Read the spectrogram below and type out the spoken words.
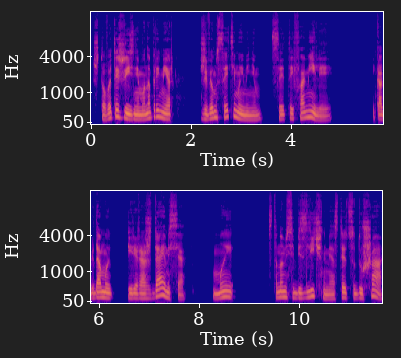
что в этой жизни мы, например, живем с этим именем, с этой фамилией. И когда мы перерождаемся, мы становимся безличными, остается душа,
